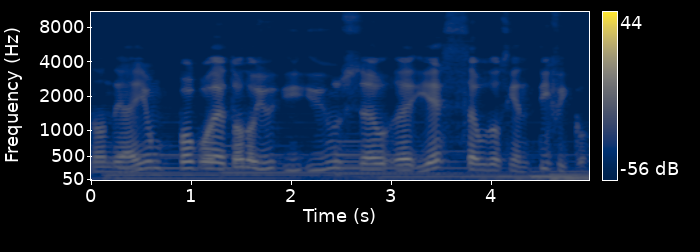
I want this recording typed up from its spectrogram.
donde hay un poco de todo y, eh, y, es pseudocientífico.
